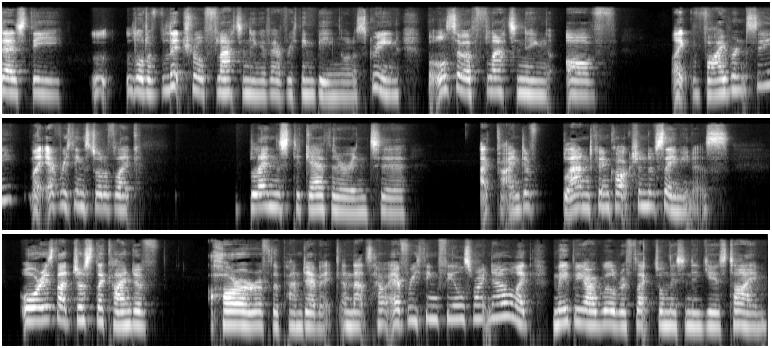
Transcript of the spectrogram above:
there's the l- lot of literal flattening of everything being on a screen, but also a flattening of like vibrancy. Like everything sort of like blends together into a kind of bland concoction of sameness. Or is that just the kind of horror of the pandemic and that's how everything feels right now like maybe i will reflect on this in a year's time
